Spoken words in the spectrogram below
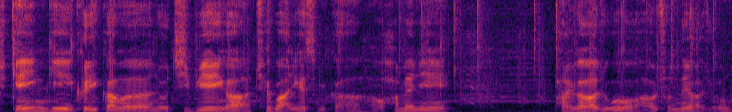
역시 게임기 그립감은 요 GBA가 최고 아니겠습니까? 어, 화면이 밝아가지고 아우 좋네요 아주.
